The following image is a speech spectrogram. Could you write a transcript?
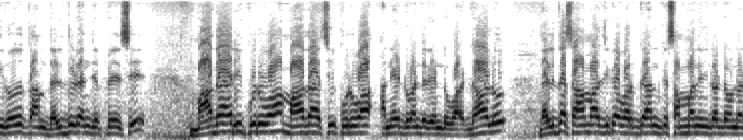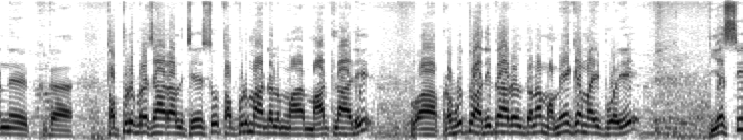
ఈరోజు తాను దళితుడు అని చెప్పేసి మాదారి కురువ మాదాసి కురువ అనేటువంటి రెండు వర్గాలు దళిత సామాజిక వర్గానికి సంబంధించినటువంటి తప్పుడు ప్రచారాలు చేస్తూ తప్పుడు మాటలు మా మాట్లాడి ప్రభుత్వ అధికారులతోన మమేకమైపోయి ఎస్సీ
